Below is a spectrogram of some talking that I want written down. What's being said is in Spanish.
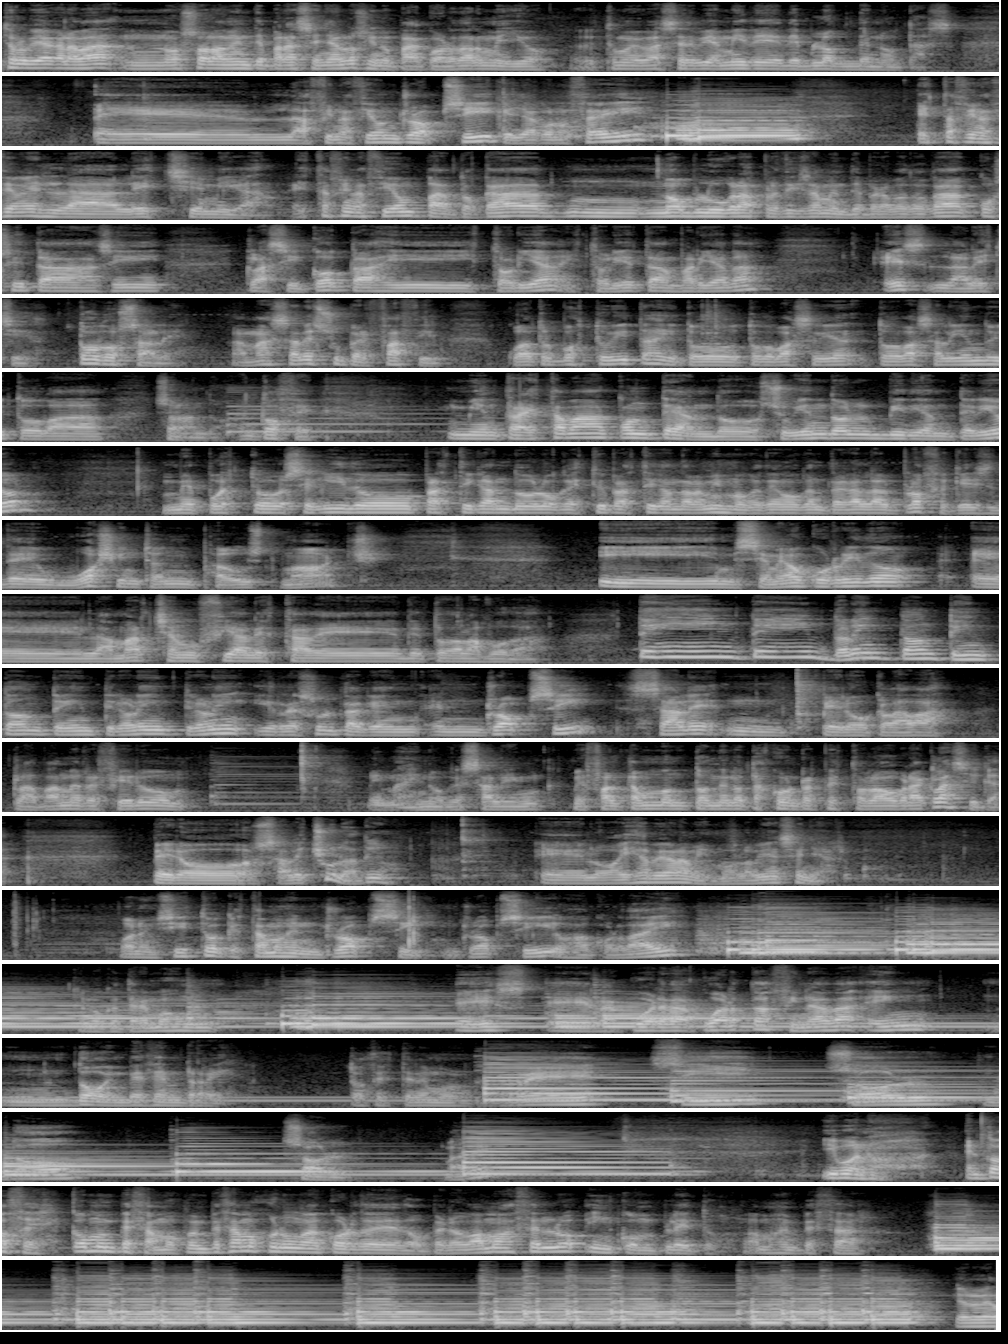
esto lo voy a grabar no solamente para enseñarlo, sino para acordarme yo. Esto me va a servir a mí de, blog de notas. Eh, la afinación Drop C, que ya conocéis. Esta afinación es la leche miga. Esta afinación para tocar, mm, no bluegrass precisamente, pero para tocar cositas así clasicotas y historias, historietas variadas, es la leche. Todo sale. Además sale súper fácil. Cuatro posturitas y todo, todo, va todo va saliendo y todo va sonando. Entonces, mientras estaba tonteando, subiendo el vídeo anterior, me he puesto seguido practicando lo que estoy practicando ahora mismo, que tengo que entregarle al profe, que es de Washington Post March. Y se me ha ocurrido eh, la marcha anuncial esta de, todas las bodas. Y resulta que en, Drop C sale, mm, pero clavá. Clavá me refiero, me imagino que salen, me falta un montón de notas con respecto a la obra clásica. Pero sale chula, tío. Eh, lo vais a ver ahora mismo, lo voy a enseñar. Bueno, insisto que estamos en Drop C. Drop C, ¿os acordáis? Que lo que tenemos es eh, la cuerda cuarta afinada en mm, Do en vez de en Re. Entonces tenemos Re, Si, Sol, Do, Sol. ¿Vale? Y bueno, entonces, ¿cómo empezamos? Pues empezamos con un acorde de Do, pero vamos a hacerlo incompleto. Vamos a empezar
